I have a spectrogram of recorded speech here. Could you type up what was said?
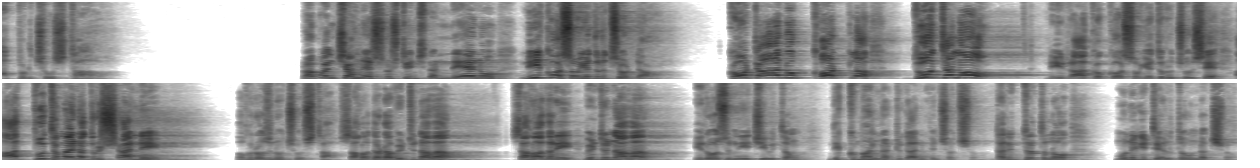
అప్పుడు చూస్తావు. ప్రపంచాన్ని సృష్టించిన నేను నీకోసం ఎదురు చూడ్డాం. కోటాను కోట్ల దూతలో నీ రాక కోసం ఎదురు చూసే అద్భుతమైన దృశ్యాన్ని ఒకరోజు నువ్వు చూస్తావు. సహోదరుడు వింటున్నావా? సహోదరి వింటున్నావా? ఈరోజు నీ జీవితం దిక్కుమాలినట్టుగా అనిపించవచ్చు. దరిద్రతలో మునిగి తేలుతూ ఉండొచ్చు.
